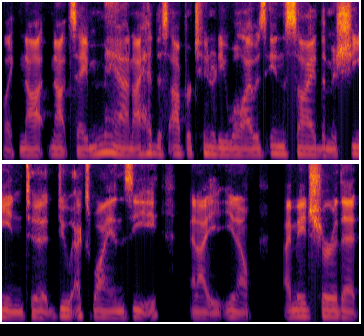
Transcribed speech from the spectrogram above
like not not say man i had this opportunity while i was inside the machine to do x y and z and i you know I made sure that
